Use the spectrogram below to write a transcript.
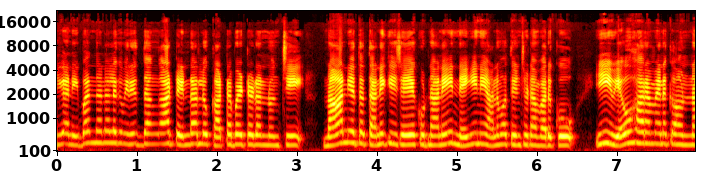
ఇక నిబంధనలకు విరుద్ధంగా టెండర్లు కట్టబెట్టడం నుంచి నాణ్యత తనిఖీ చేయకుండానే నెయ్యిని అనుమతించడం వరకు ఈ వ్యవహారం వెనుక ఉన్న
